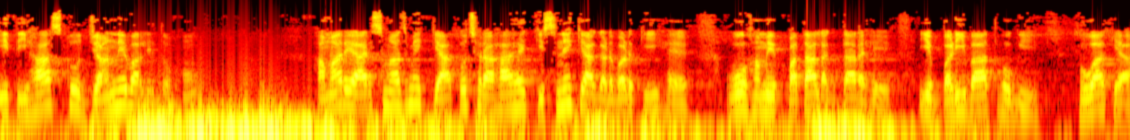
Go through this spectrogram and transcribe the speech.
इतिहास को जानने वाले तो हमारे आर्य समाज में क्या कुछ रहा है, किसने क्या गड़बड़ की है, वो हमें पता लगता रहे, ये बड़ी बात होगी। हुआ क्या?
